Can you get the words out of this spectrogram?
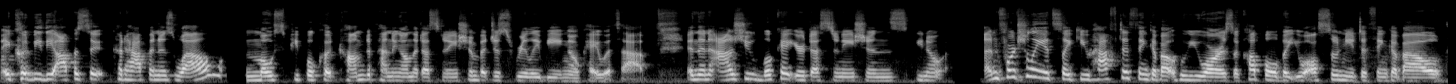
It could be the opposite could happen as well most people could come depending on the destination but just really being okay with that and then as you look at your destinations you know unfortunately, it's like you have to think about who you are as a couple, but you also need to think about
